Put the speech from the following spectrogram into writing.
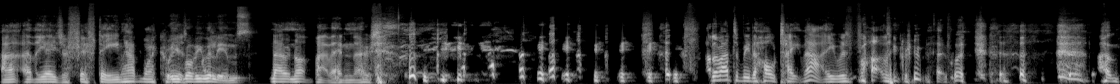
uh, at the age of 15. Had my career. Robbie Williams? No, not back then. No. I'd have had to be the whole take that. He was part of the group then. um,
